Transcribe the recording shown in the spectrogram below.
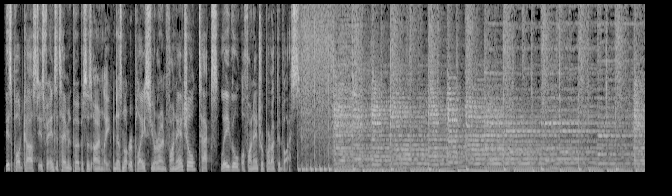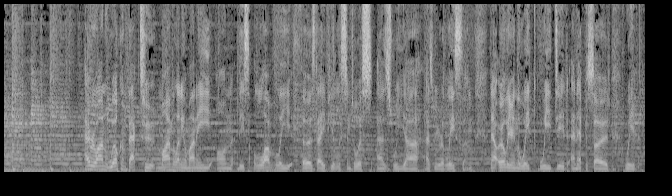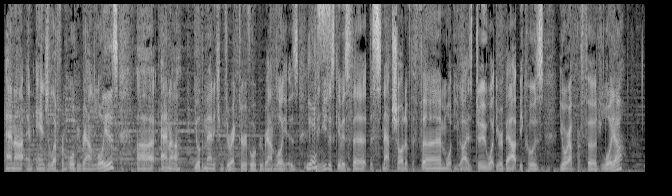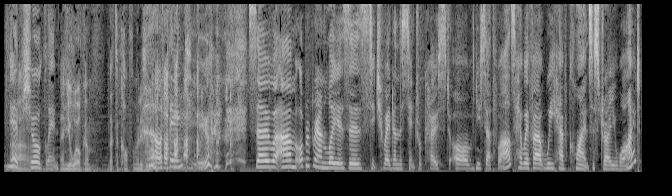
This podcast is for entertainment purposes only and does not replace your own financial, tax, legal, or financial product advice. Hey everyone, welcome back to My Millennial Money on this lovely Thursday. If you listen to us as we uh, as we release them. Now, earlier in the week, we did an episode with Anna and Angela from Aubrey Brown Lawyers. Uh, Anna, you're the managing director of Aubrey Brown Lawyers. Yes. Can you just give us the the snapshot of the firm, what you guys do, what you're about, because you're our preferred lawyer, Yeah, sure, Glen. and you're welcome. That's a compliment, isn't it? Oh, thank you. so, um, Aubrey Brown Lawyers is situated on the central coast of New South Wales. However, we have clients Australia wide.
